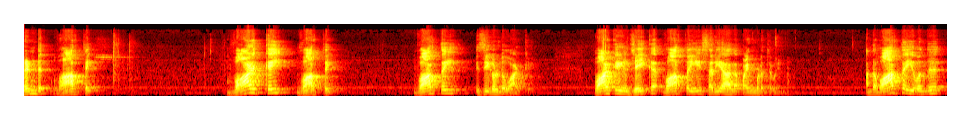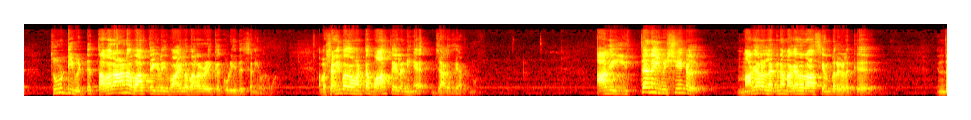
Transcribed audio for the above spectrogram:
ரெண்டு வார்த்தை. வாழ்க்கை வார்த்தை. வார்த்தை இஸ் ஈக்குவல் டு வாழ்க்கை. வாழ்க்கையில் ஜெயிக்க வார்த்தையை சரியாக பயன்படுத்த வேண்டும். அந்த வார்த்தையை வந்து தூண்டிவிட்டு தவறான வார்த்தைகளை வாயில் வரவழைக்கக்கூடியது சனி பகவான். அப்போ சனி பகவான்கிட்ட வார்த்தையில் நீங்கள் ஜாகிரதையாக இருக்கணும். ஆக இத்தனை விஷயங்கள் மகர லக்ன மகர ராசி என்பவர்களுக்கு இந்த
